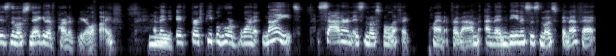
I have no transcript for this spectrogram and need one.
is the most negative part of your life. Mm. And then hmm. if for people who are born at night, Saturn is the most malefic planet for them. And then Venus is most benefic.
